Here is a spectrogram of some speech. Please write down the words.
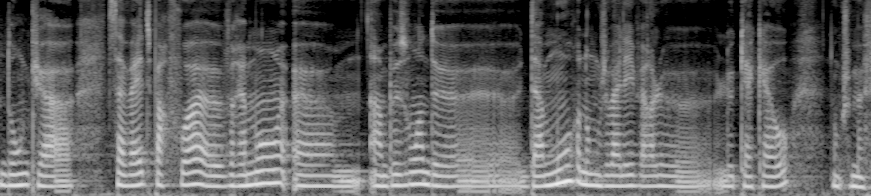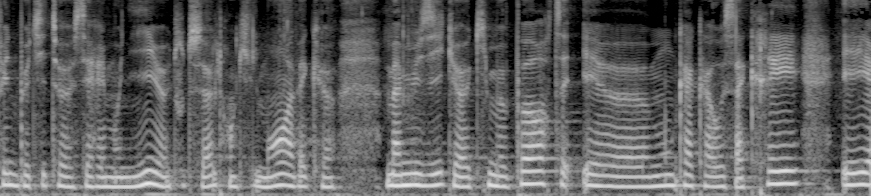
Donc euh, ça va être parfois euh, vraiment euh, un besoin d'amour, donc je vais aller vers le, cacao. Donc je me fais une petite cérémonie toute seule, tranquillement, avec ma musique qui me porte et mon cacao sacré. Et,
